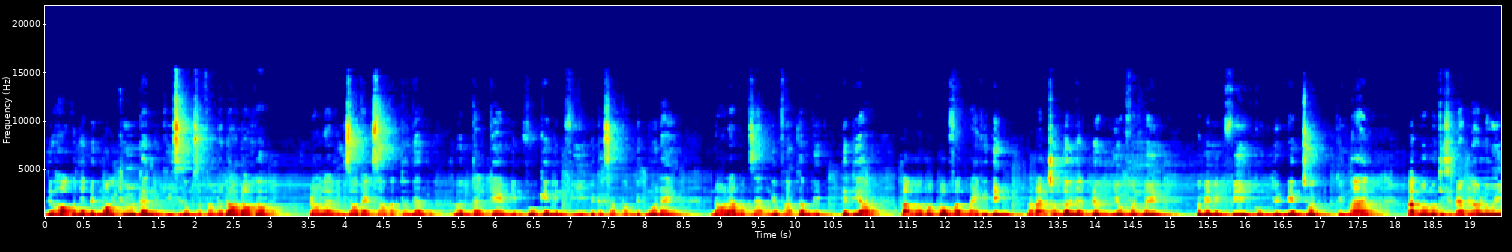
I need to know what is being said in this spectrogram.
liệu họ có nhận được mọi thứ cần khi sử dụng sản phẩm đắt đỏ đó không? Đó là lý do tại sao các thương nhân luôn tặng kèm những phụ kiện miễn phí với các sản phẩm được mua này. Nó là một dạng liệu pháp tâm lý. Tiếp theo, bạn mua một bộ phận máy vi tính và bạn trông đợi nhận được nhiều phần mềm, phần mềm miễn phí cùng miếng đệm chuột khuyến mãi. Bạn mua một chiếc xe đạp leo núi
